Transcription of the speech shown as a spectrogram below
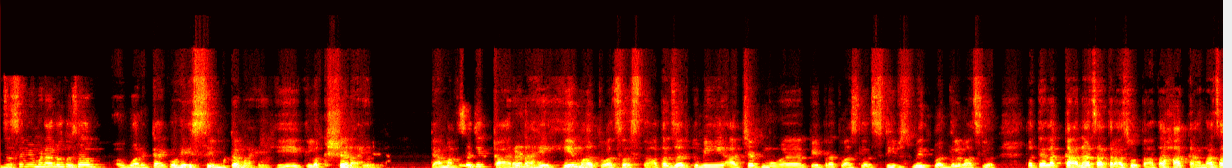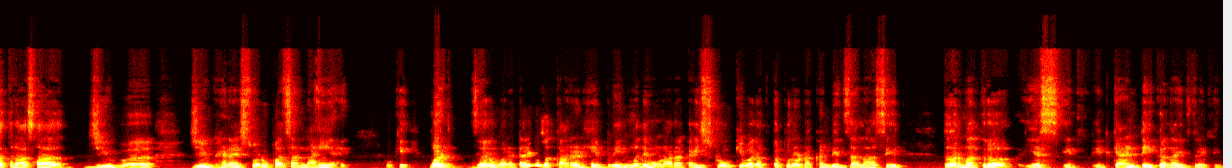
जसं मी म्हणालो तसं वर्टॅको हे सिम्पटम आहे हे एक लक्षण आहे. त्यामागचं जे कारण आहे हे महत्वाचं असतं. आता जर तुम्ही आजच्या पेपरात वाचलं स्टीव्ह स्मिथबद्दल वाचलं तर त्याला कानाचा त्रास होता. आता हा कानाचा त्रास हा जीव जीव घेण्या स्वरूपाचा नाही आहे. ओके? पण जर वर्टायकोचं कारण हे ब्रेनमध्ये होणारा काही स्ट्रोक किंवा रक्तपुरवठा खंडित झाला असेल तर मात्र yes it it can take a life threatening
